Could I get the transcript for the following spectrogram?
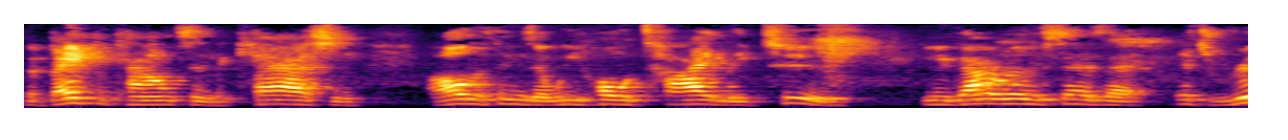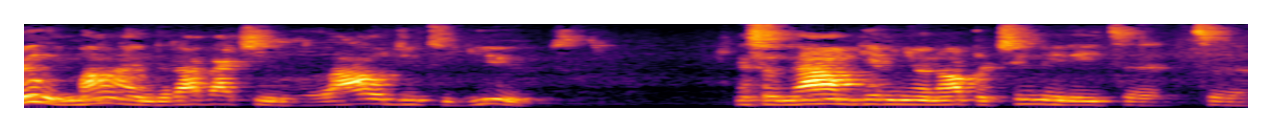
the bank accounts and the cash and all the things that we hold tightly to, you know, God really says that it's really mine that I've actually allowed you to use. And so now I'm giving you an opportunity to, to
